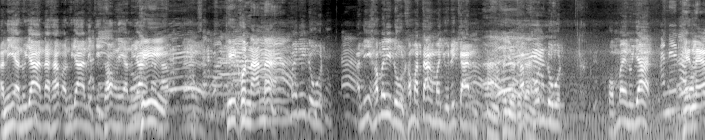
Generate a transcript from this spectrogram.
อันนี้อนุญาตนะครับ อนุญาตในกี่ช่องนี้อนุญาตพี่ นะครับเออพี่คนนั้นน่ะ ไม่ได้ดูดอันนี้เขาไม่ได้ดูดเขามาตั้งมาอยู่ด้วยกันอ่าเขาอยู่ด้วยกัน ครับคนดูด ผมไม่อนุญาตอันนี้ราเห็นแล้ว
